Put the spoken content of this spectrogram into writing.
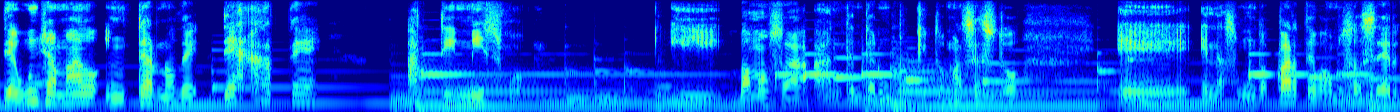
de un llamado interno de déjate a ti mismo. Y vamos a, entender un poquito más esto eh, en la segunda parte. Vamos a hacer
